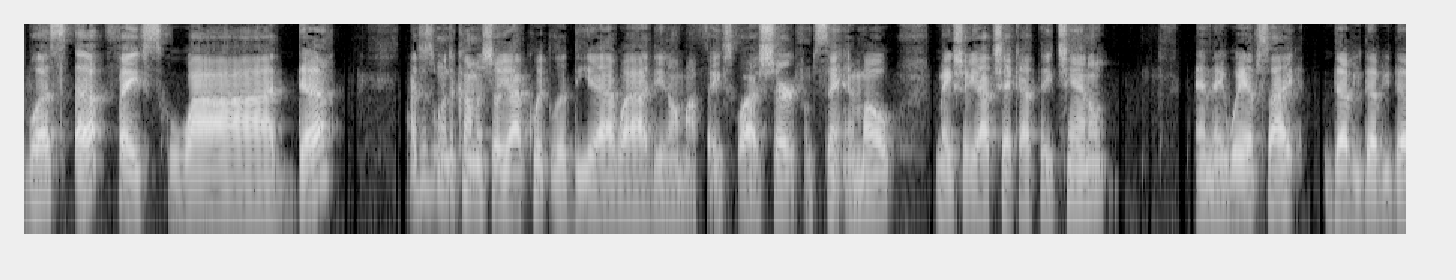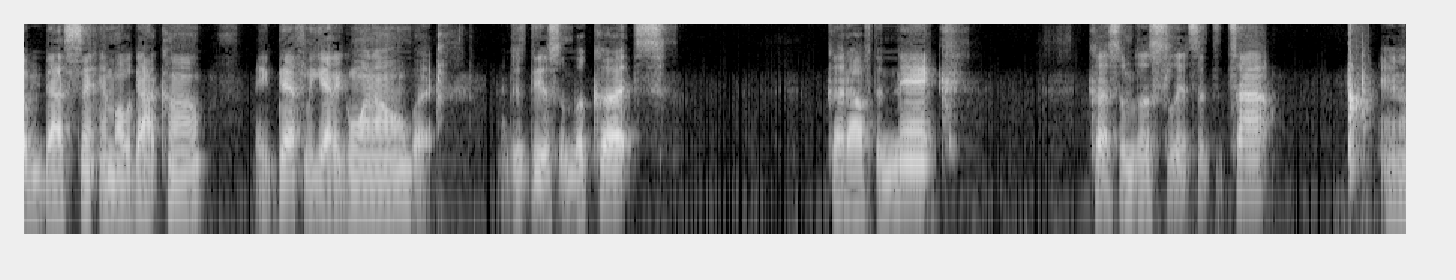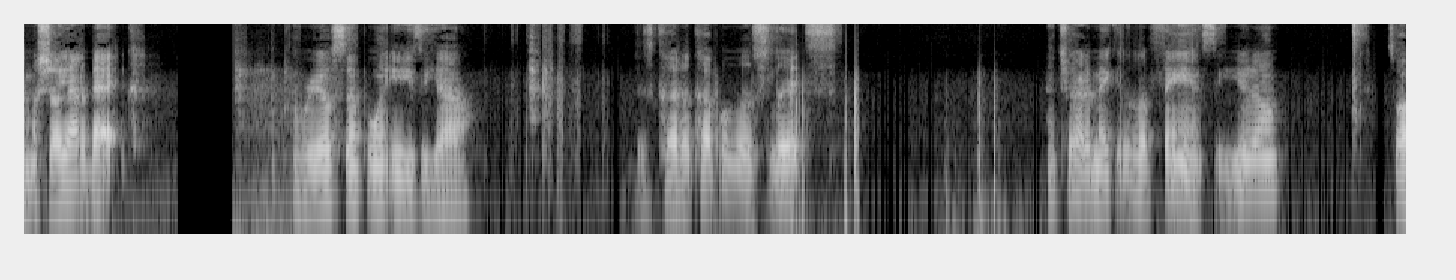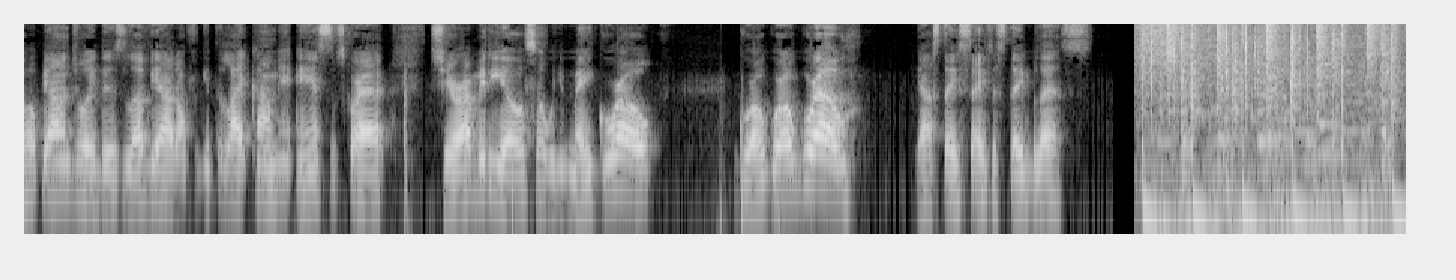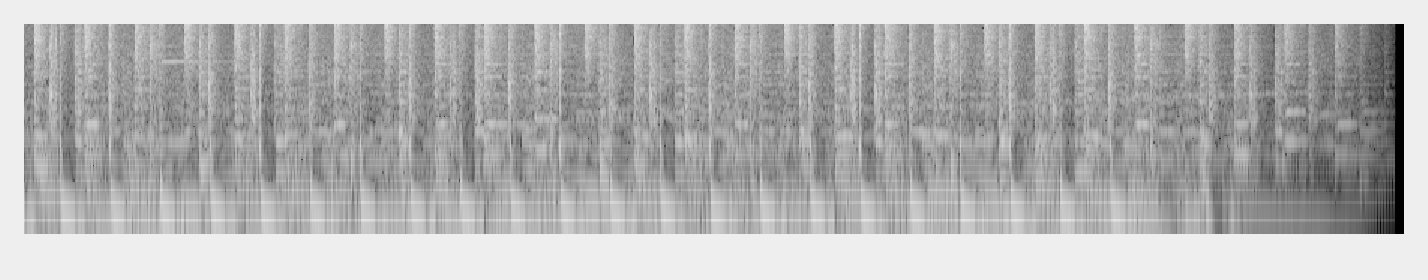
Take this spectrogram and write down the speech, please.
What's up, Faith Squad? I just wanted to come and show y'all a quick little DIY I did on my Faith Squad shirt from Cynt and Mo. Make sure y'all check out their channel and their website, www.scentandmo.com. They definitely got it going on, but I just did some little cuts. Cut off the neck. Cut some little slits at the top. And I'm going to show y'all the back. Real simple and easy, y'all. Just cut a couple little slits and try to make it a little fancy, you know? So I hope y'all enjoyed this. Love y'all. Don't forget to like, comment, and subscribe. Share our videos so we may grow. Grow, grow, grow. Y'all stay safe and stay blessed.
